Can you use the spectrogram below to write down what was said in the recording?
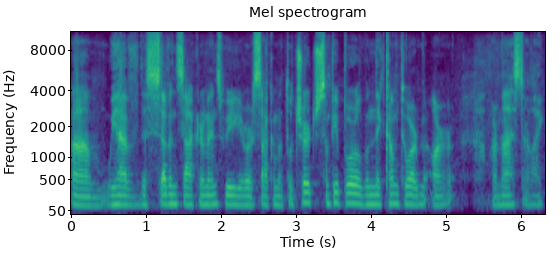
Um, we have the seven sacraments. We are a sacramental church. Some people, when they come to our our our mass, they're like,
